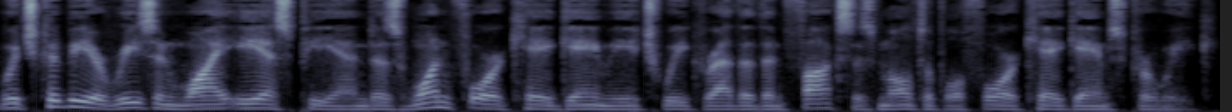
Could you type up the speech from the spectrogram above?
which could be a reason why ESPN does one 4K game each week rather than Fox's multiple 4K games per week.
